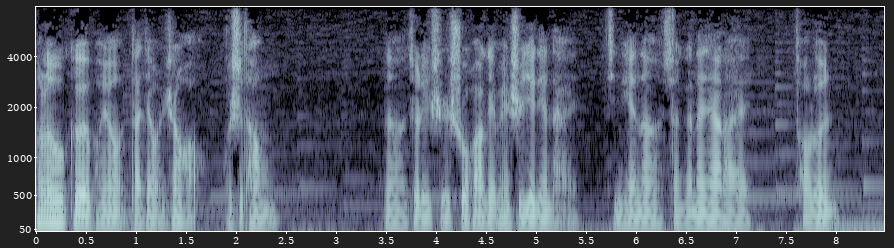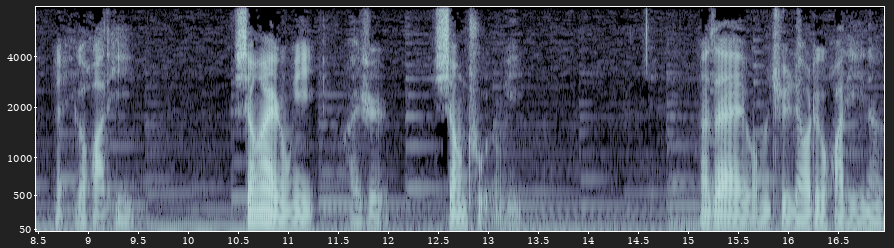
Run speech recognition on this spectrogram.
Hello，各位朋友，大家晚上好，我是汤姆。那这里是说话改变世界电台。今天呢，想跟大家来讨论哪一个话题？相爱容易还是相处容易？那在我们去聊这个话题呢，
